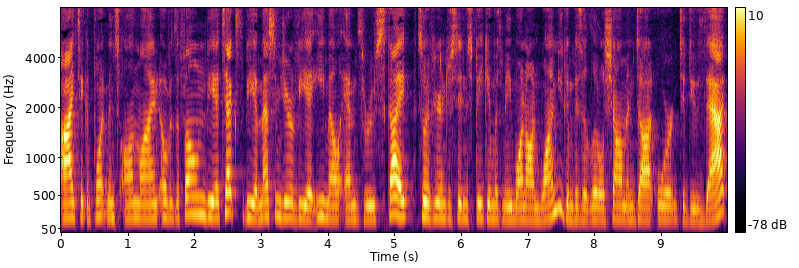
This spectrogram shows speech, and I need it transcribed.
I take appointments online over the phone, via text, via messenger, via email, and through Skype. So if you're interested in speaking with me one on one, you can visit littleshaman.org to do that.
